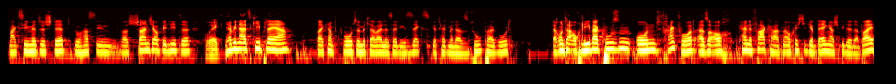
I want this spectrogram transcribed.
Maxi Mittelstädt, du hast ihn wahrscheinlich auf Elite. Korrekt. Ich habe ihn als Keyplayer. Zweikampfquote, mittlerweile ist er die 6, gefällt mir da super gut. Darunter auch Leverkusen und Frankfurt, also auch keine Fahrkarten, auch richtige Banger-Spiele dabei.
